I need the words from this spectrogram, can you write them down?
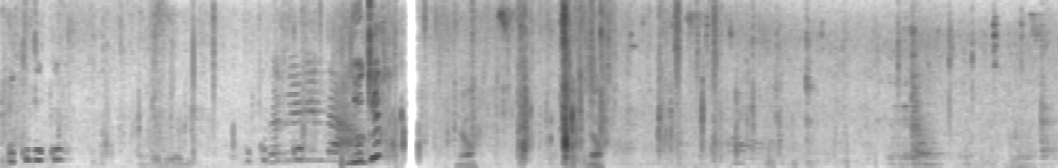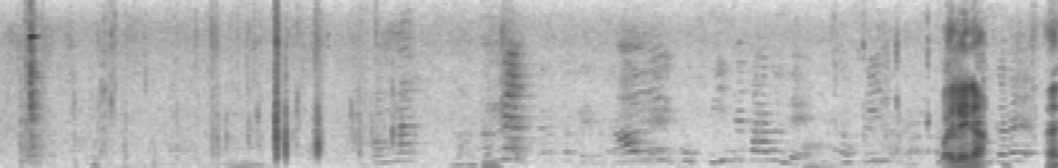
പൊക്കു. പൊക്കു വയലേനാ? ഏ?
